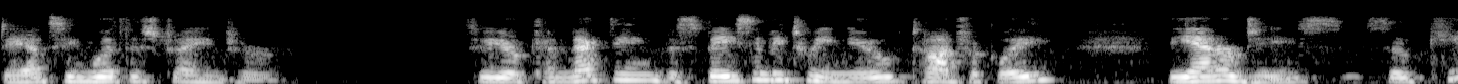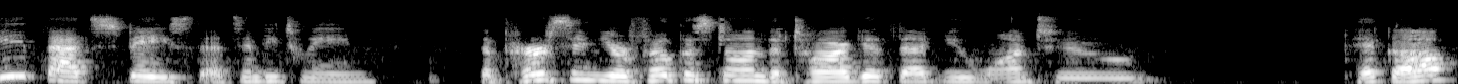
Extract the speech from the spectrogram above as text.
Dancing with a stranger. So you're connecting the space in between you, tantrically, the energies. So keep that space that's in between the person you're focused on, the target that you want to pick up,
